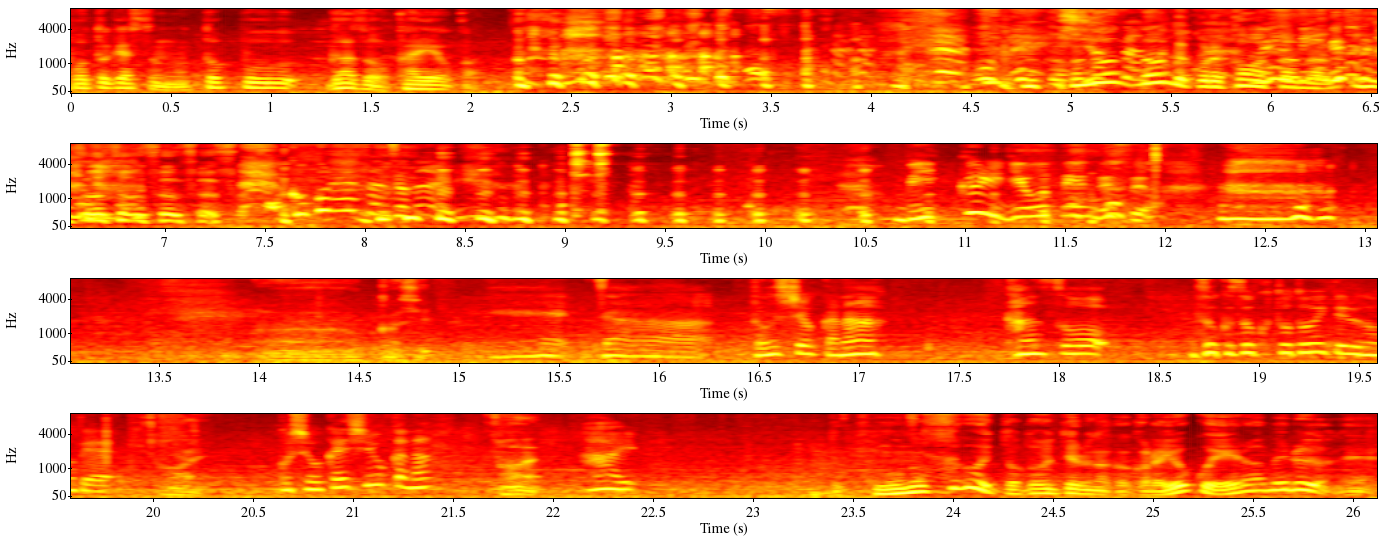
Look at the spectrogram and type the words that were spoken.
ポッドキャストのトップ画像変えようか ななんでこれ変わったんだ？そうそうそうそうそう。心屋さんじゃない。びっくり仰天ですよ、あーおかしい。ねえじゃあどうしようかな。感想続々届いてるのではい。ご紹介しようかな。はい。はい。ものすごい届いてる中からよく選べるよね。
